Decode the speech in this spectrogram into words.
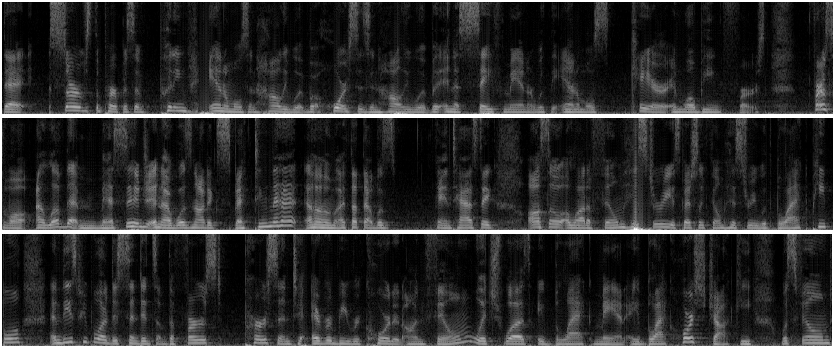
that serves the purpose of putting animals in Hollywood, but horses in Hollywood, but in a safe manner with the animals' care and well being first. First of all, I love that message, and I was not expecting that. Um, I thought that was fantastic. Also, a lot of film history, especially film history with black people. And these people are descendants of the first person to ever be recorded on film, which was a black man, a black horse jockey, was filmed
